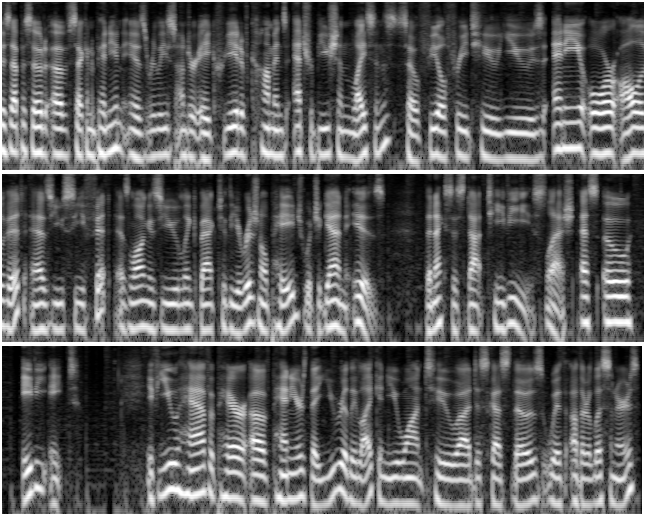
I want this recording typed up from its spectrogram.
This episode of Second Opinion is released under a Creative Commons Attribution license, so feel free to use any or all of it as you see fit, as long as you link back to the original page, which again is thenexus.tv slash SO88. If you have a pair of panniers that you really like and you want to uh, discuss those with other listeners,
